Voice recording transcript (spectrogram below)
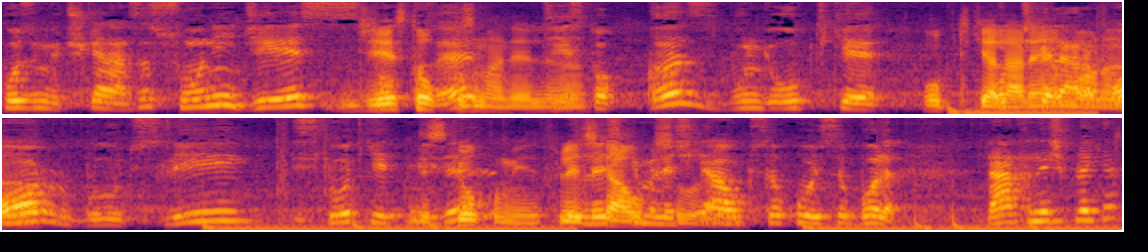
ko'zimga tushgan narsa Sony GS GS9 modeli. GS9 bunga optika optikalari ham bor. bluetoothli diskavod ketmaydi diska o'qimaydi fleshka auksi qo'ysa bo'ladi. Narxi nechi pul ekan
